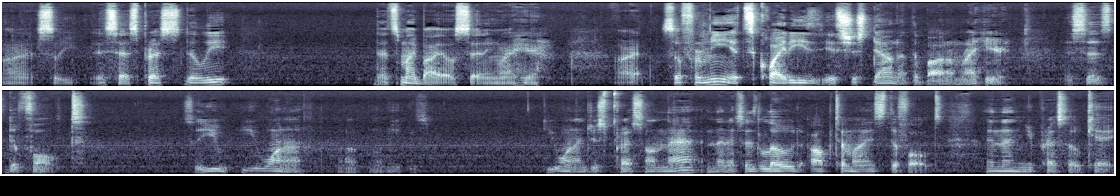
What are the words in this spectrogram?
Alright, so it says press delete that's my BIOS setting right here. Alright, so for me it's quite easy. It's just down at the bottom right here. It says default. So you you wanna oh, you wanna just press on that and then it says load optimize default and then you press OK.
